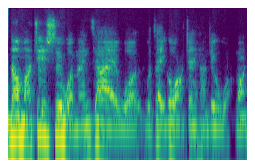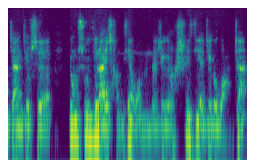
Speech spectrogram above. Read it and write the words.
那么这是我们在我我在一个网站上，这个网网站就是用数据来呈现我们的这个世界这个网站，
